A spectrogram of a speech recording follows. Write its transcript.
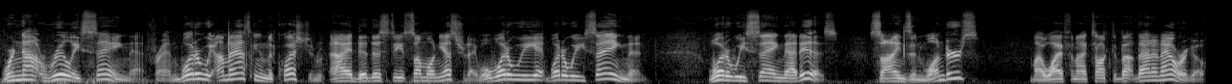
We're not really saying that, friend. What are we? I'm asking the question. I did this to someone yesterday. Well, what are we? What are we saying then? What are we saying that is? Signs and wonders? My wife and I talked about that an hour ago.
